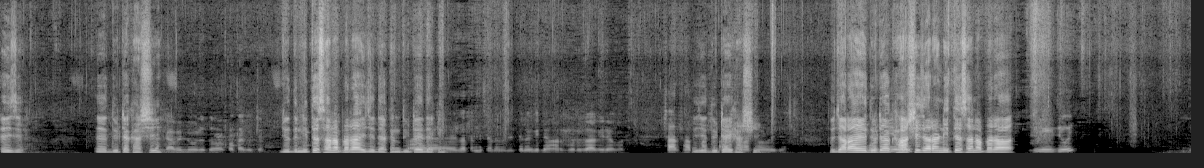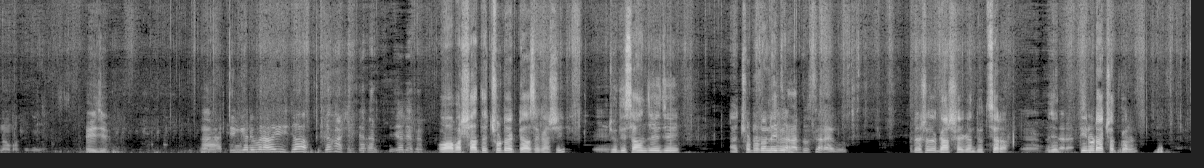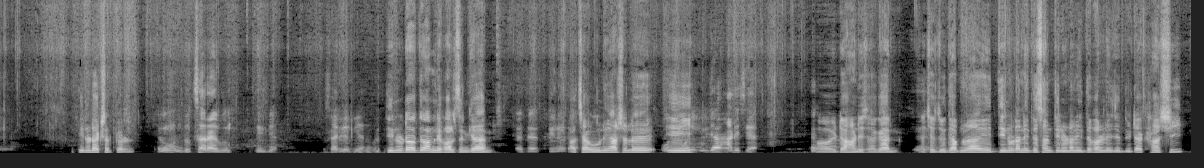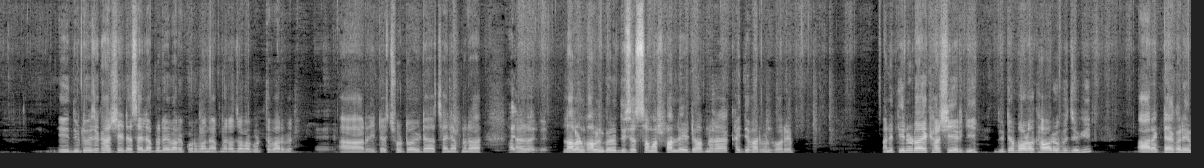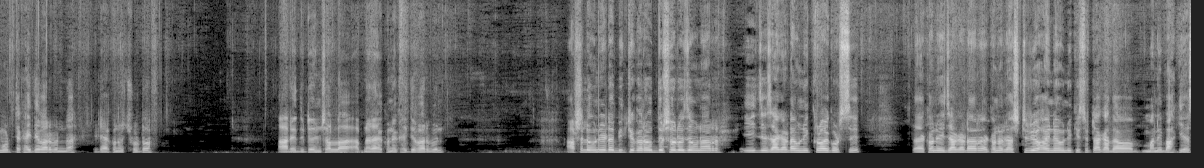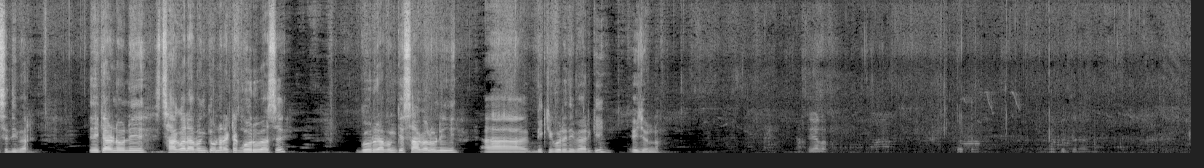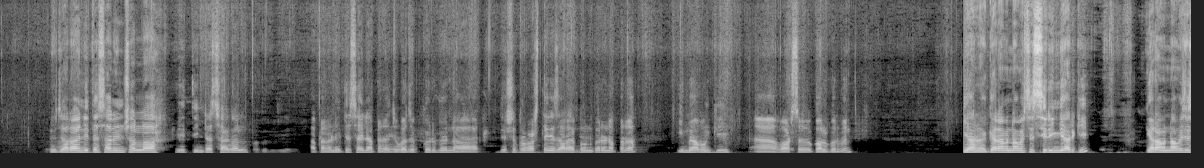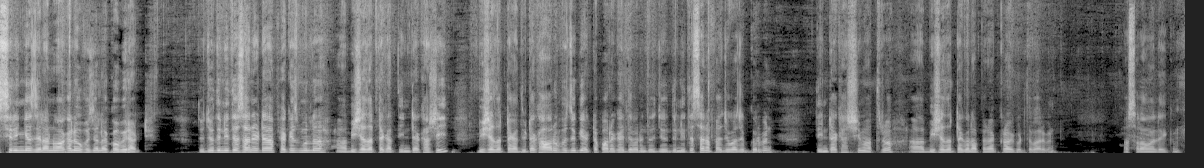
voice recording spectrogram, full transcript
এই যে এই দুইটা খাসি। যদি নিতে চান আপনারা এই যে দেখেন দুইটাই দেখেন। এই যে দুইটাই খাসি। তো যারা এই দুইটা খাসি যারা নিতে চান আপনারা এই যে হ্যাঁ ও আবার সাথে ছোট একটা আছে খাসি। যদি চান যে এই যে আহ, ছোটটা নেবেন। এটা শুধু ঘাস খায় কেন দুধ ছাড়া। হ্যাঁ যে তিনোটা একসাথে করেন। তিনোটা একসাথে করেন। এবং সারিয়া বিয়ান করে তিনোটা তো আপনি ফালছেন কেন? আচ্ছা উনি আসলে এই ও এটা হাঁডিসা কেন? আচ্ছা যদি আপনারা এই তিনোটা নিতে চান তিনোটা নিতে পারেন। এই যে দুইটা খাসি এই দুটো হচ্ছে খাসি এটা চাইলে আপনারা এবারে কোরবানে আপনারা জবা করতে পারবেন। আর এটা ছোট এটা চাইলে আপনারা লালন পালন করে দুইশো ছ মাস পারলে এটা আপনারা খাইতে পারবেন পরে। মানে তিনোটাই খাসি আর কি। দুইটা বড় খাওয়ার উপযোগী, আর একটা এখন এই মুহূর্তে খাইতে পারবেন না, এটা এখনও ছোট। আর এই দুটো ইনশাল্লাহ আপনারা এখনই খাইতে পারবেন। আসলে উনি এটা বিক্রি করার উদ্দেশ্য হলো যে ওনার এই যে জায়গাটা উনি ক্রয় করছে, তো এখন এই জায়গাটার এখনও রাষ্ট্রীয় হয় না, উনি কিছু টাকা দেওয়া মানে বাকি আছে দিবার। এই কারণে উনি ছাগল এবং কি ওনার একটা গরু আছে। গরু এবং কি ছাগল উনি বিক্রি করে দিবে আর কি, এই জন্য। তো যারা নিতে চান ইনশাল্লাহ এই তিনটা ছাগল আপনারা নিতে চাইলে আপনারা যোগাযোগ করবেন আর দেশ প্রবাস থেকে যারা ফোন করেন আপনারা ইমো এবং কি হোয়াটসঅ্যাপে কল করবেন। গ্রামের নাম হচ্ছে সিরিঙ্গা আর কি। গ্রামের নাম হচ্ছে সিরিঙ্গা জেলা নোয়াখালী উপজেলা কবিরহাট। তো যদি নিতে চান এটা প্যাকেজ মূল্য বিশ হাজার টাকা, তিনটা খাসি বিশ হাজার টাকা, দুইটা খাওয়ার উপযোগী, একটা পরে খাইতে পারেন। তো যদি নিতে চান আপনারা যোগাযোগ করবেন, তিনটা খাসি মাত্র বিশ হাজার টাকা হলে আপনারা ক্রয় করতে পারবেন। আসসালামু আলাইকুম।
